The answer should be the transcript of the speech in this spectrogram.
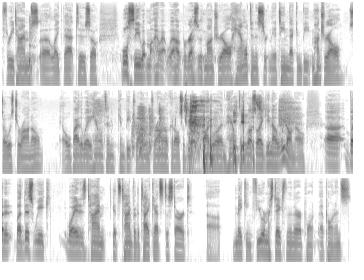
three times uh, like that too. So we'll see what how, how, it progresses with Montreal. Hamilton is certainly a team that can beat Montreal. So is Toronto. Oh, by the way, Hamilton can beat Toronto, and Toronto could also beat Ottawa and Hamilton yes. well. So, like you know, we don't know. Uh, but it, but this week, boy, it is time. It's time for the Ticats to start uh, making fewer mistakes than their opponents,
